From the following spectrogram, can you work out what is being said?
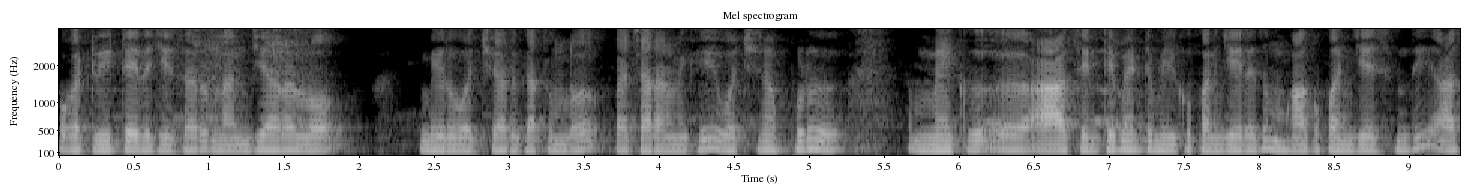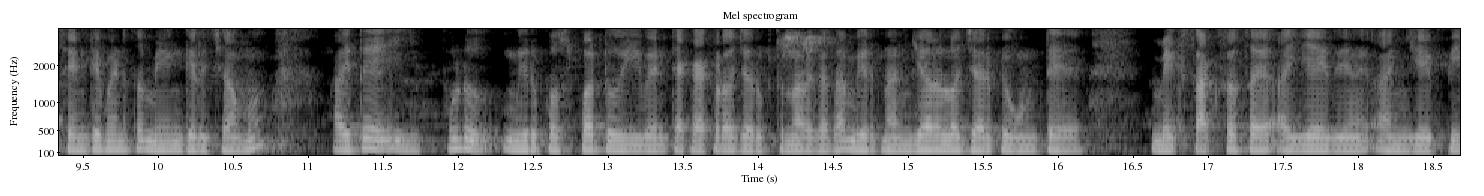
ఒక ట్వీట్ అయితే చేశారు. నంద్యాలలో మీరు వచ్చారు గతంలో ప్రచారానికి వచ్చినప్పుడు మీకు ఆ సెంటిమెంట్ మీకు పనిచేయలేదు మాకు పనిచేసింది ఆ సెంటిమెంట్తో మేము గెలిచాము. అయితే ఇప్పుడు మీరు పుష్ప టూ ఈవెంట్ ఎక్కడెక్కడో జరుపుతున్నారు కదా మీరు నంద్యాలలో జరిపి ఉంటే మీకు సక్సెస్ అయ్యేది అని చెప్పి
